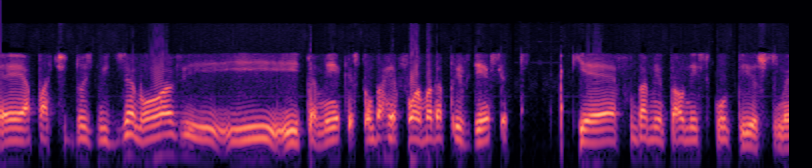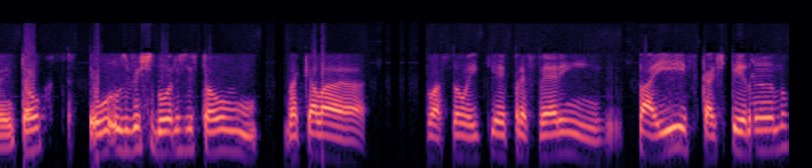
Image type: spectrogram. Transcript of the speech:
é, a partir de 2019 e, e, também a questão da reforma da Previdência, que é fundamental nesse contexto. Né? Então, eu, os investidores estão naquela situação aí que preferem sair, ficar esperando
